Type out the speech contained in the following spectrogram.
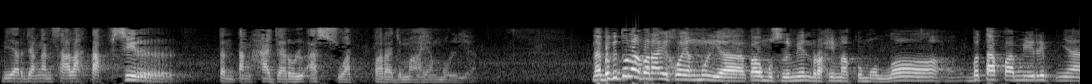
biar jangan salah tafsir tentang Hajarul Aswad para jemaah yang mulia. Nah begitulah para ikhwah yang mulia, kaum muslimin rahimakumullah, betapa miripnya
